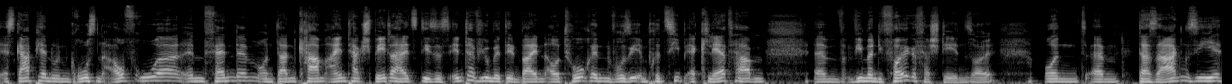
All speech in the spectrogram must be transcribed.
es gab ja nur einen großen Aufruhr im Fandom und dann kam einen Tag später halt dieses Interview mit den beiden Autorinnen, wo sie im Prinzip erklärt haben, ähm, wie man die Folge verstehen soll. Und ähm, da sagen sie,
